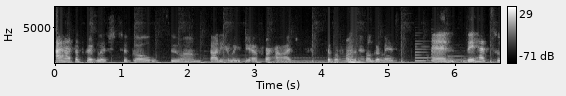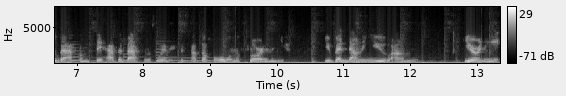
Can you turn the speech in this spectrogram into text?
I had the privilege to go to um, Saudi Arabia for Hajj to perform mm-hmm. the pilgrimage, and they had two bathrooms. They have the bathrooms where they just have the hole on the floor, and then you you bend down and you um, urinate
